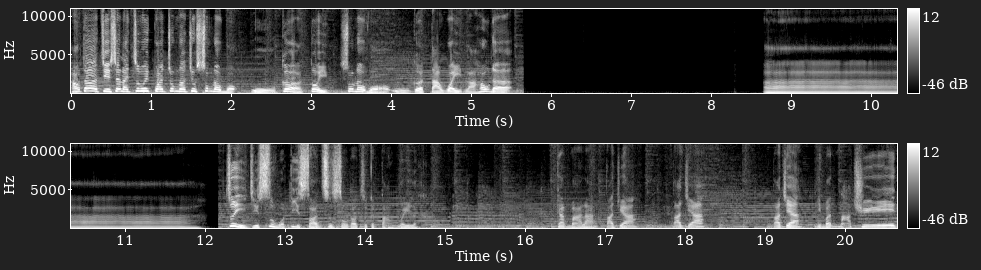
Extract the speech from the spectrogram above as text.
好的，接下来这位观众呢，就送了我五个，对，送了我五个单位，然后呢，啊。这已经是我第三次收到这个单位了。干嘛啦，大家？大家？大家？你们拿去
